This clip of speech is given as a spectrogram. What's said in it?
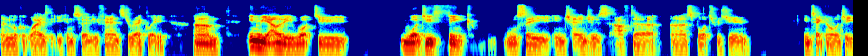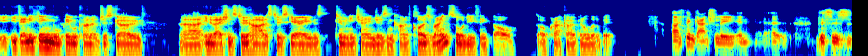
and look at ways that you can serve your fans directly. Um, in reality, what do you what do you think we'll see in changes after uh, sports resume? In technology? If anything, will people kind of just go, uh, innovation's too hard, it's too scary, there's too many changes, and kind of close ranks, or do you think they'll they'll crack open a little bit? I think actually, in uh, this is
